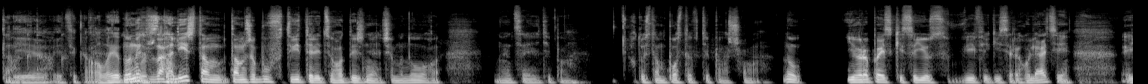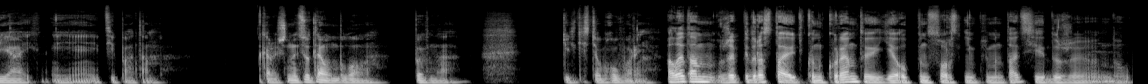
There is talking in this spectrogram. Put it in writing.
Так, і, так. і цікаво. Але я Ну, у них що- взагалі ж там, там же був в Твіттері цього тижня чи минулого. ну, Це, типу, хтось там постив, типу, що ну, Європейський Союз ввів якісь регуляції AI, і, і, типу, там. Коротше, на цю тему було певна кількість обговорень. Але там вже підростають конкуренти, є опенсорсні імплементації, дуже ну,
